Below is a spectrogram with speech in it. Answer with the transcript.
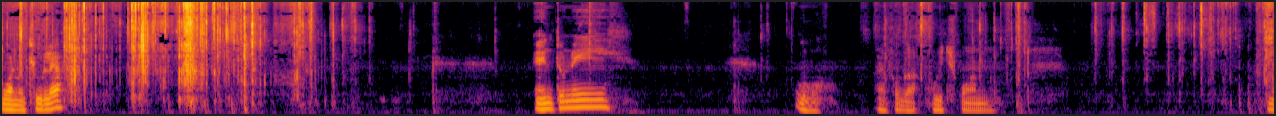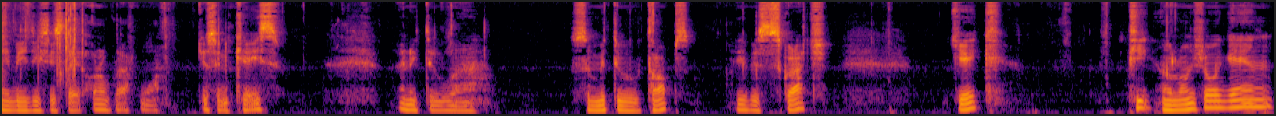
one or two left. Anthony. Oh I forgot which one maybe this is the autograph one just in case. I need to uh, submit to Topps if it's scratch. Jake Pete Alonso again.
